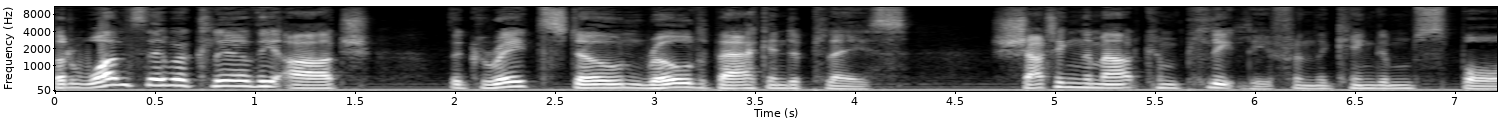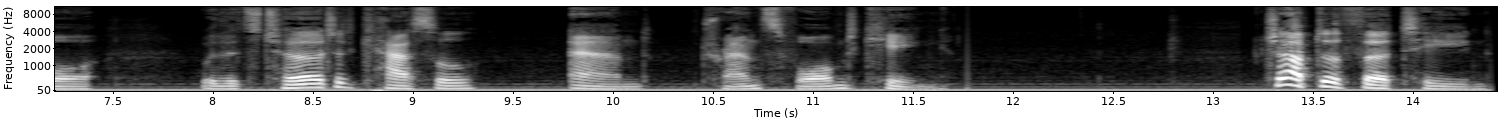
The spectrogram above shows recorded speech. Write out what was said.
But once they were clear of the arch, the great stone rolled back into place, shutting them out completely from the kingdom Spor, with its turreted castle and transformed king. Chapter 13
